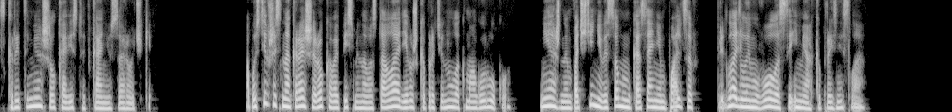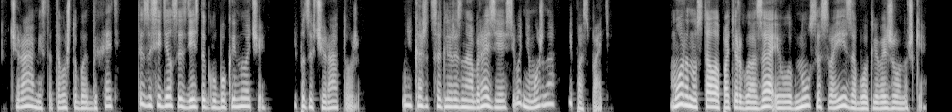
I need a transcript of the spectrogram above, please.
скрытыми шелковистой тканью сорочки. Опустившись на край широкого письменного стола, девушка протянула к магу руку. Нежным, почти невесомым касанием пальцев пригладила ему волосы и мягко произнесла. «Вчера, вместо того, чтобы отдыхать, ты засиделся здесь до глубокой ночи. И позавчера тоже. Мне кажется, для разнообразия сегодня можно и поспать. Моран устало потер глаза и улыбнулся своей заботливой женушке.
